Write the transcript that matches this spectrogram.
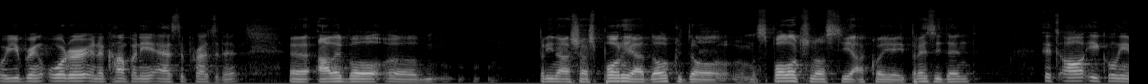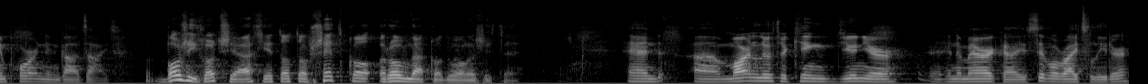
or you bring order in a company as the president, alebo prinášaš poriadok do spoločnosti ako jej prezident. it's all equally important in God's eyes. V Božích očiach je toto všetko rovnako dôležité. And uh, Martin Luther King Jr. in America, a civil rights leader,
